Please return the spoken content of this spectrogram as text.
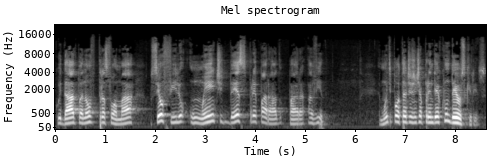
Cuidado para não transformar o seu filho um ente despreparado para a vida. É muito importante a gente aprender com Deus, queridos.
